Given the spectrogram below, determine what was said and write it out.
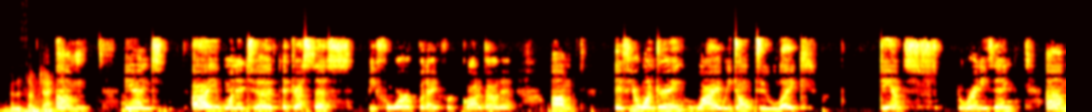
for the subject. Um, and I wanted to address this before, but I forgot about it. Um, if you're wondering why we don't do like dance or anything, um,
